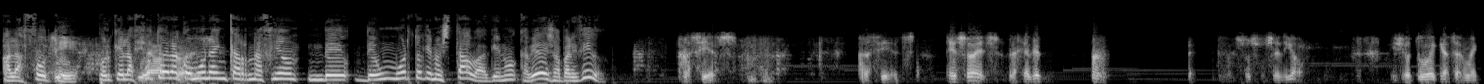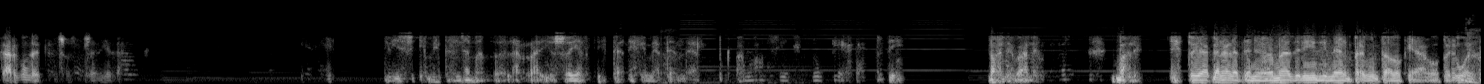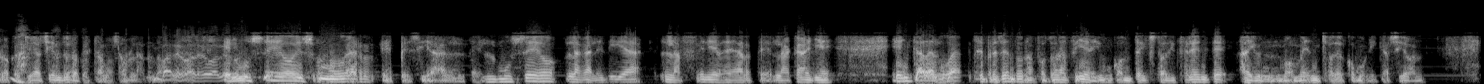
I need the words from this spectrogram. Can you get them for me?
a la foto, Sí, porque la foto era como una encarnación de, de un muerto que no estaba, que no, que había desaparecido. Así es. Así es. Eso es. La gente. Eso sucedió. Y yo tuve que hacerme cargo de que eso sucediera. Dice que me están llamando de la radio. Soy artista. Déjeme atender. por favor. Sí. Vale, vale. Vale. Estoy acá en el Ateneo de Madrid y me han preguntado qué hago. Pero bueno, lo que estoy haciendo es lo que estamos hablando. Vale, vale, vale. El museo es un lugar especial. El museo, la galería, la feria de arte, la calle. En cada lugar se presenta una fotografía y un contexto diferente. Hay un momento de comunicación.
